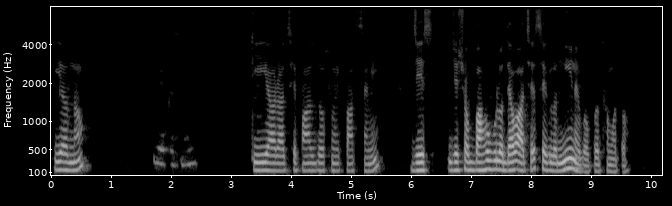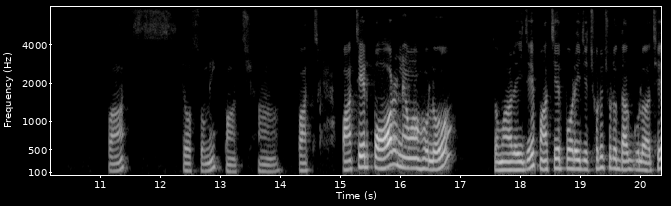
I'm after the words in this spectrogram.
টি আর নাও। টি আর আছে পাঁচ দশমিক পাঁচ সেমি যে যেসব বাহুগুলো দেওয়া আছে সেগুলো নিয়ে নেব প্রথমত। পাঁচ দশমিক পাঁচ হ্যাঁ পাঁচ। পাঁচের পর নেওয়া হলো তোমার এই যে, পাঁচের পর এই যে ছোট ছোট দাগগুলো আছে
